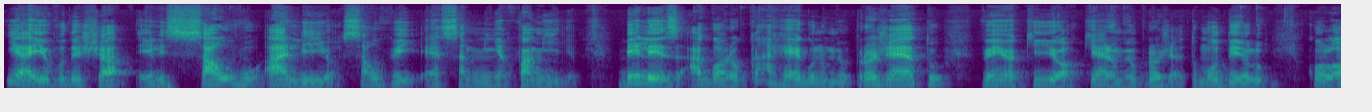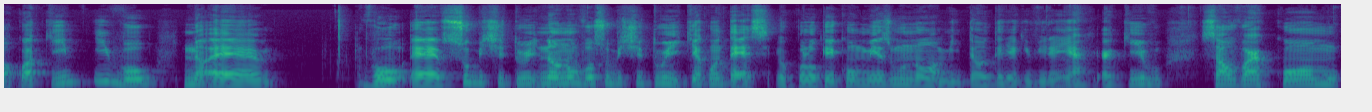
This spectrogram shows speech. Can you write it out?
e aí eu vou deixar ele salvo ali, ó, salvei essa minha família. Beleza, agora eu carrego no meu projeto, venho aqui, ó, que era o meu projeto modelo, coloco aqui e vou, é, vou é, substituir, não, não vou substituir, o que acontece? Eu coloquei com o mesmo nome, então eu teria que vir em arquivo, salvar como,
